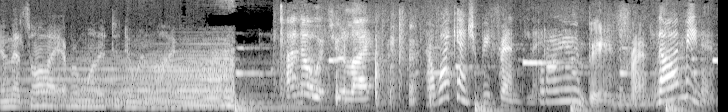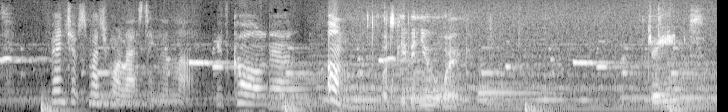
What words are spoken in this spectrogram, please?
and that's all I ever wanted to do in life. I know what you like. Now, why can't you be friendly? But I am being friendly. No, I mean it. Friendship's much more lasting than love. It's called, uh, um. What's keeping you awake? Dreams.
